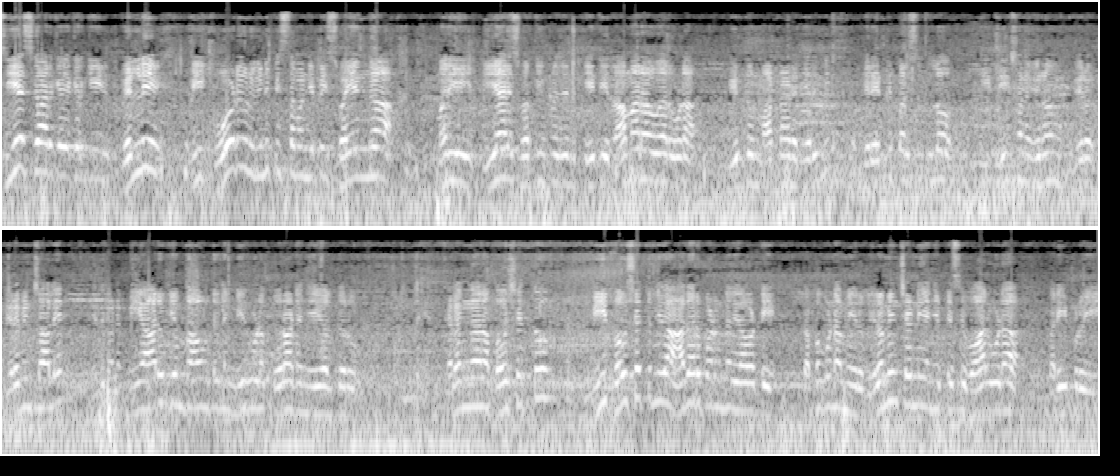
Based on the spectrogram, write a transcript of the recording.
సిఎస్ గారి దగ్గరికి వెళ్ళి మీ గోడును వినిపిస్తామని చెప్పి స్వయంగా మరి BRS working president KT Ramarao గారు కూడా వీరితో మాట్లాడడం జరిగింది. మీరు ఎట్టి పరిస్థితుల్లో ఈ దీక్షను విర- విరమించాలి. ఎందుకంటే మీ ఆరోగ్యం బాగుంటేనే మీరు కూడా పోరాటం చేయగలుగుతారు. తెలంగాణ భవిష్యత్తు మీ భవిష్యత్తు మీద ఆధారపడి ఉన్నది కాబట్టి తప్పకుండా మీరు విరమించండి అని చెప్పేసి వారు కూడా మరి ఇప్పుడు ఈ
